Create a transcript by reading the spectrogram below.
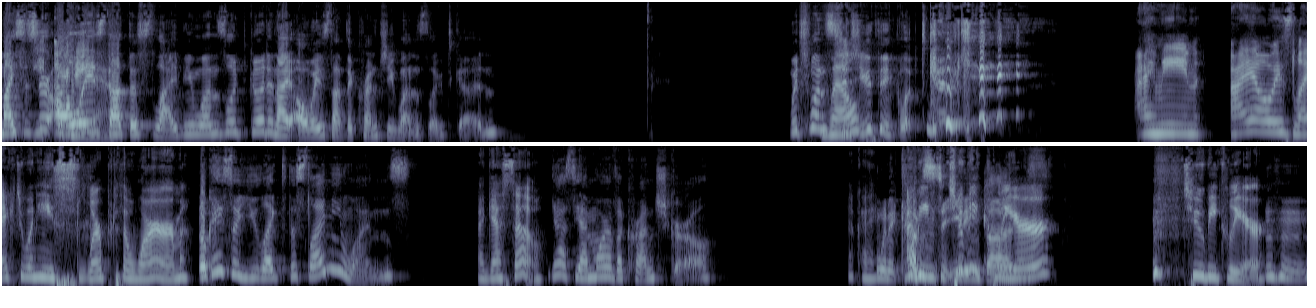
My sister okay, always yeah. thought the slimy ones looked good, and I always thought the crunchy ones looked good. Which ones Well- did you think looked good? I mean, I always liked when he slurped the worm. okay, so you liked the slimy ones. I guess so. Yeah, see, I'm more of a crunch girl Okay. when it I comes mean, to to, eating be clear, to be clear, hmm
